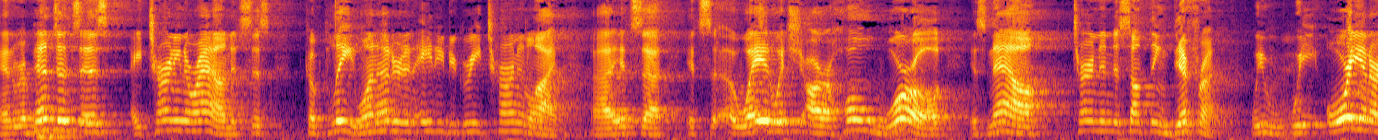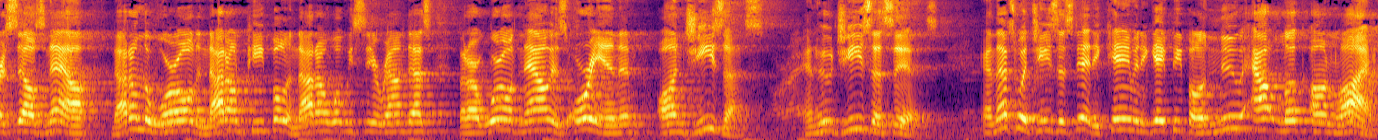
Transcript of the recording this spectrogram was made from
And repentance is a turning around. It's this complete 180 degree turn in life. Uh, it's, a, it's a way in which our whole world is now turned into something different. We, we orient ourselves now not on the world and not on people and not on what we see around us, but our world now is oriented on Jesus and who Jesus is. And that's what Jesus did. He came and he gave people a new outlook on life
